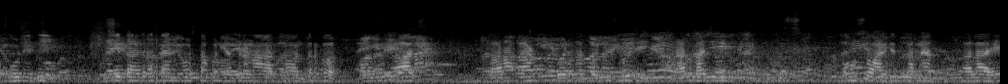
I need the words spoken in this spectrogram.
अकोट येथे कृषी तंत्रज्ञान व्यवस्थापन यंत्रणा अंतर्गत आज बारा आठ दोन हजार पंचवीस रोजी राजभाजी महोत्सव आयोजित करण्यात आला आहे.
